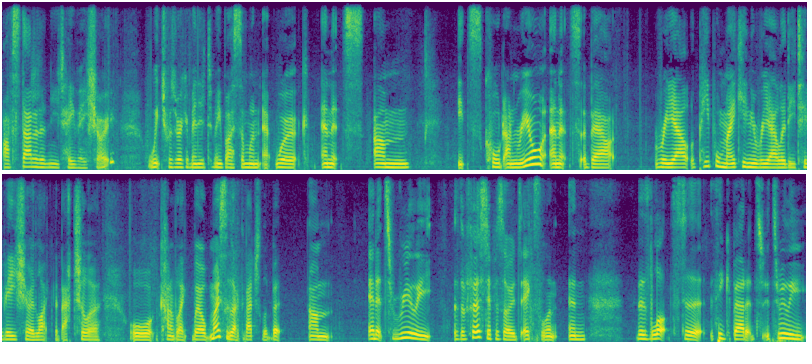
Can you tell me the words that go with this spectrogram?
I've started a new TV show, which was recommended to me by someone at work, and it's um, it's called Unreal, and it's about real people making a reality TV show like The Bachelor, or kind of like well, mostly like The Bachelor, but um, and it's really the first episode's excellent, and there's lots to think about. It's it's really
